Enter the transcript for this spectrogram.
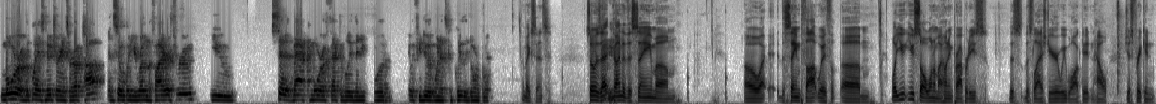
more of the plant's nutrients are up top. And so when you run the fire through, you set it back more effectively than you would if you do it when it's completely dormant. That makes sense. So is that kind of the same? Um, oh, I, the same thought with. Um, well, you you saw one of my hunting properties this this last year. We walked it and how just freaking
